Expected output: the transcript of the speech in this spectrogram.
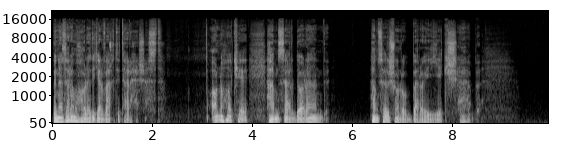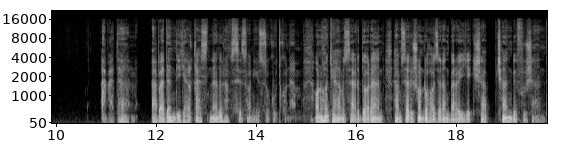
به نظرم حالا دیگر وقت طرحش است. آنها که همسر دارند همسرشان را برای یک شب ابدا ابدا دیگر قصد ندارم سه ثانیه سکوت کنم. آنها که همسر دارند همسرشان را حاضرند برای یک شب چند بفروشند.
